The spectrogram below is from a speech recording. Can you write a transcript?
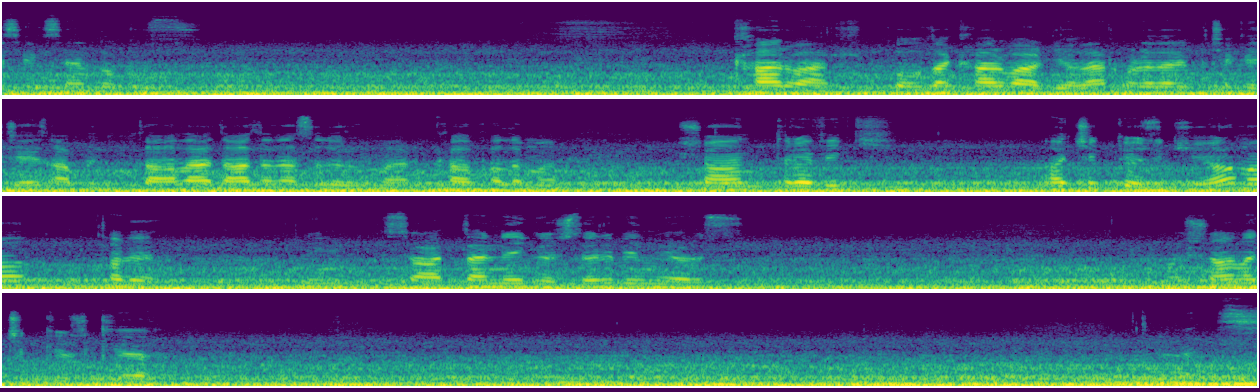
Yolumuz E89. Kar var. Bolu'da kar var diyorlar. Oraları bir çekeceğiz. Abi dağlar, dağda nasıl durum var? Kalfalı mı? Şu an trafik açık gözüküyor ama tabi saatler ne gösterir bilmiyoruz. Ama şu an açık gözüküyor. Evet.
